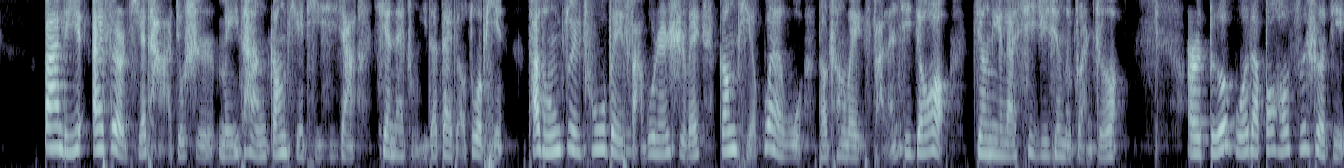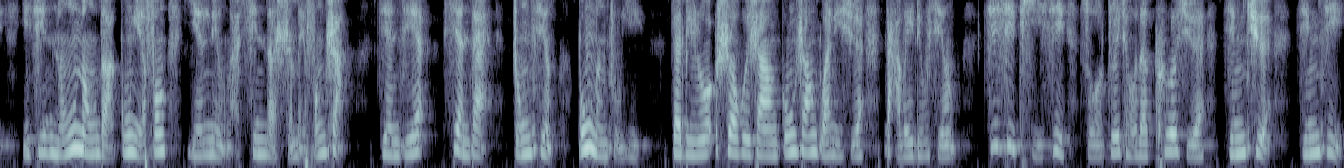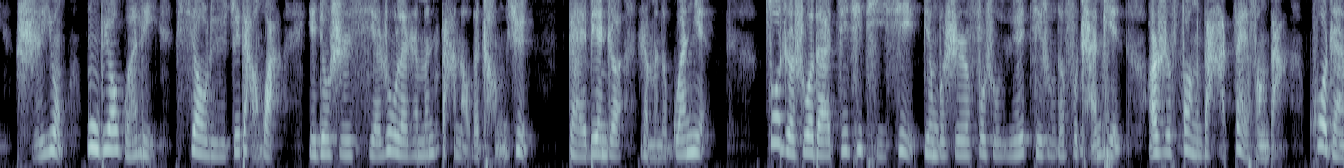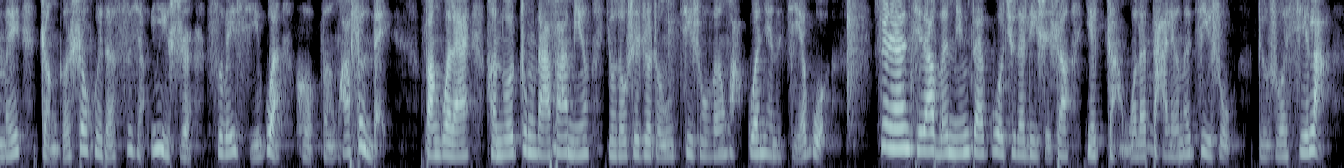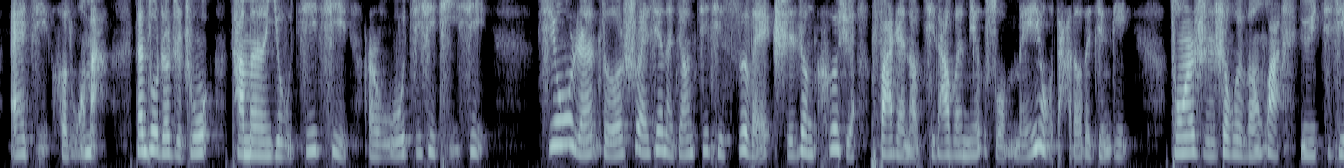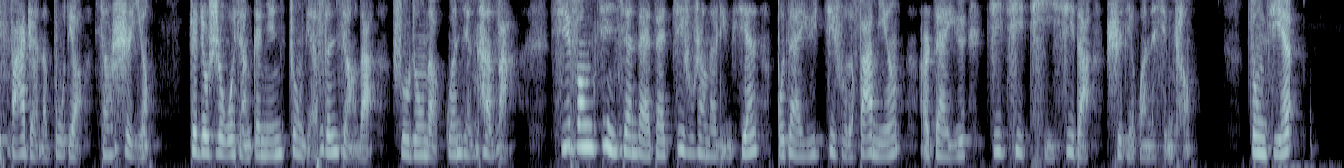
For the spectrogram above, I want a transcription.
巴黎埃菲尔铁塔就是煤炭钢铁体系下现代主义的代表作品。它从最初被法国人视为钢铁怪物，到成为法兰西骄傲，经历了戏剧性的转折。而德国的包豪斯设计以其浓浓的工业风，引领了新的审美风尚：简洁、现代、中性、功能主义。再比如，社会上工商管理学大为流行，机器体系所追求的科学、精确、经济、实用、目标管理、效率最大化。也就是写入了人们大脑的程序，改变着人们的观念。作者说的机器体系，并不是附属于技术的副产品，而是放大再放大，扩展为整个社会的思想意识、思维习惯和文化氛围。反过来，很多重大发明又都是这种技术文化观念的结果。虽然其他文明在过去的历史上也掌握了大量的技术，比如说希腊、埃及和罗马，但作者指出，他们有机器而无机器体系。西欧人则率先的将机器思维、实证科学发展到其他文明所没有达到的境地，从而使社会文化与机器发展的步调相适应。这就是我想跟您重点分享的书中的关键看法。西方近现代在技术上的领先，不在于技术的发明，而在于机器体系的世界观的形成。总结，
